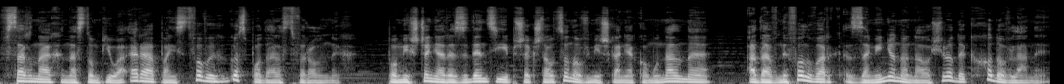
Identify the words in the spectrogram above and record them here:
W Sarnach nastąpiła era państwowych gospodarstw rolnych. Pomieszczenia rezydencji przekształcono w mieszkania komunalne, a dawny folwark zamieniono na ośrodek hodowlany.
